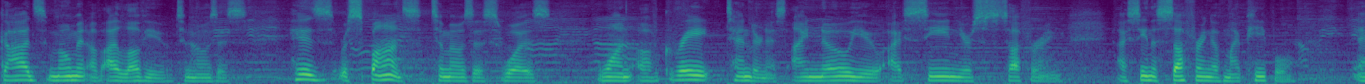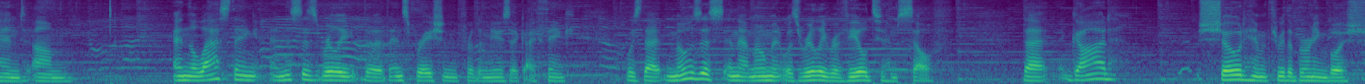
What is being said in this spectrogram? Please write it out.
God's moment of I love you to Moses. His response to Moses was one of great tenderness. I know you. I've seen your suffering. I've seen the suffering of my people. And, um, and the last thing, and this is really the, the inspiration for the music, I think, was that Moses in that moment was really revealed to himself. That God showed him through the burning bush,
